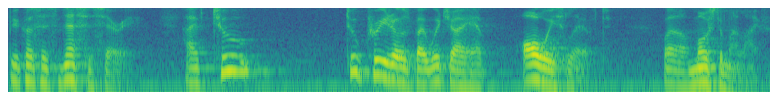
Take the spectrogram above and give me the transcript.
because it's necessary. I have two, two credos by which I have always lived, well, most of my life.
